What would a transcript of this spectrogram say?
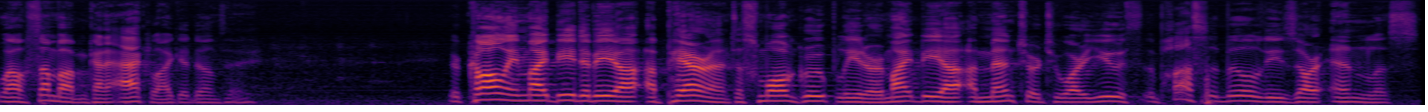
Well, some of them kind of act like it, don't they? Your calling might be to be a, a parent, a small group leader, it might be a, a mentor to our youth. The possibilities are endless.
